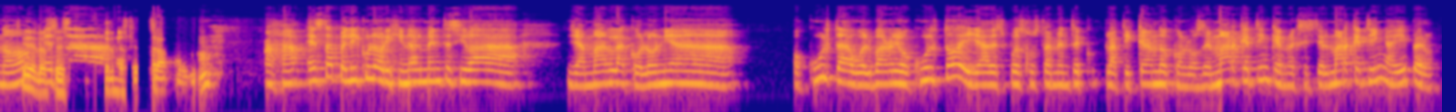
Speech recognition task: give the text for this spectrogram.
¿No? de los, ¿no? Ajá, esta película originalmente se iba a llamar La Colonia oculta o el barrio oculto y ya después justamente platicando con los de marketing, que no existía el marketing ahí, pero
